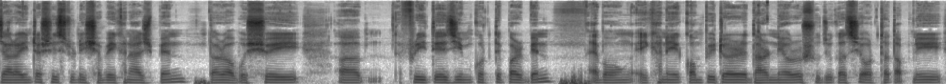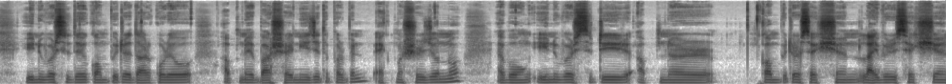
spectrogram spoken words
যারা ইন্টারন্যাশনাল স্টুডেন্ট হিসাবে এখানে আসবেন, তারা অবশ্যই ফ্রিতে জিম করতে পারবেন। এবং এখানে কম্পিউটার দাঁড় নেওয়ারও সুযোগ আছে। অর্থাৎ আপনি ইউনিভার্সিটিতে কম্পিউটার দাঁড় করেও আপনি বাসায় নিয়ে যেতে পারবেন এক মাসের জন্য। এবং ইউনিভার্সিটির আপনার কম্পিউটার সেকশন, লাইব্রেরি সেকশন,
